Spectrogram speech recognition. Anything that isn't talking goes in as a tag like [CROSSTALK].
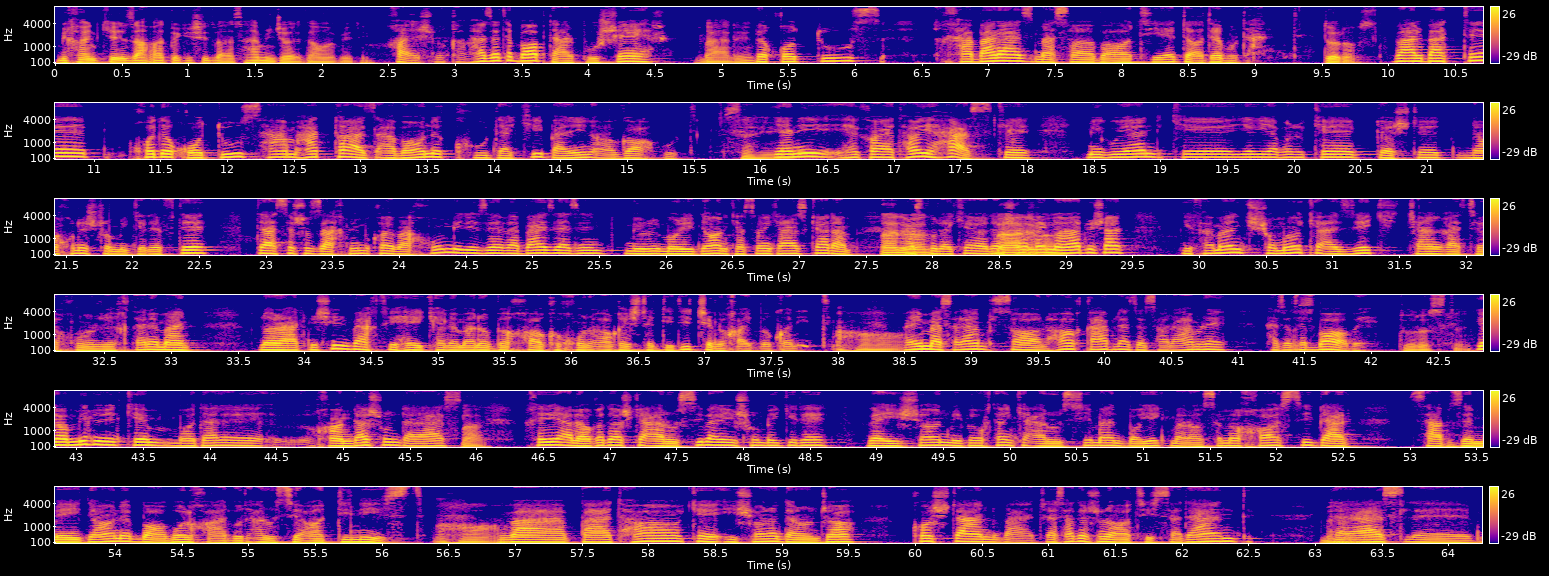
می‌خواین که زحمت بکشید و از همینجا ادامه بدیم. خواهش می‌کنم. حضرت باب در بوشهر بله. به قدوس خبر از مصائب آتیه داده بودند. درست و البته خود قدوس هم حتی از اوان کودکی بر این آگاه بود صحیح یعنی حکایت هایی هست که می‌گویند که یه بار که داشته ناخونش رو می‌گرفته دستش رو زخمی می‌کنه و خون میریزه و بعضی از این مریدان کسانی که عرض کردم بله از بله. کودکی را بله داشتن خیلی بله. ناراحت میشن می‌فهمن که شما که از یک چند قطره خون ریختن من ناراحت میشین وقتی هیکل منو به خاک و خون آغشته دیدید چه می‌خواید بکنید؟ آها. و این مثلا سالها قبل از اظهار امر حضرت بابه. درسته. یا می‌دونید که مادر خاندهشون در اصل بله. خیلی علاقه داشت که عروسی برای ایشون بگیره و ایشان می‌گفتن که عروسی من با یک مراسم خاصی در سبز میدان بابل خواهد بود. عروسی عادی نیست. آها. و بعدها که ایشان رو در اونجا کشتند و جسدشون رو آتیش زدند در اصل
